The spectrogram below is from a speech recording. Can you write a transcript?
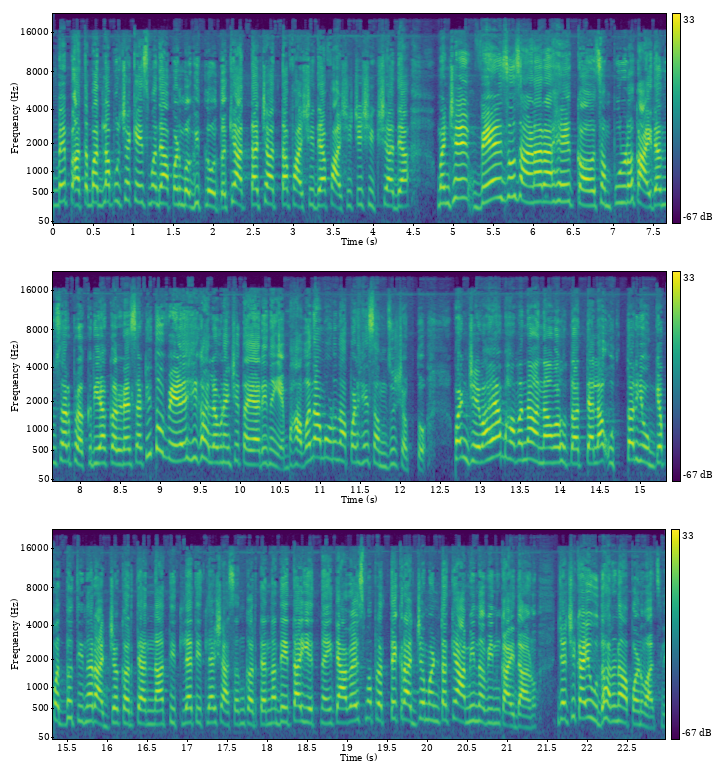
बे- आता बदलापूरच्या केसमध्ये आपण बघितलं होतं की आत्ताच्या आत्ता फाशी द्या फाशीची शिक्षा द्या. म्हणजे वेळ जो जाणार आहे क- संपूर्ण कायद्यानुसार प्रक्रिया करण्यासाठी तो वेळही घालवण्याची तयारी नाहीये. भावना म्हणून आपण हे समजू शकतो. पण जेव्हा या भावना अनावर होतात त्याला उत्तर योग्य पद्धतीनं राज्यकर्त्यांना तिथल्या तिथल्या शासनकर्त्यांना देता येत नाही. त्यावेळेस मग प्रत्येक राज्य म्हणतं की आम्ही नवीन कायदा आणू. ज्याची काही उदाहरणं आपण वाचली.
